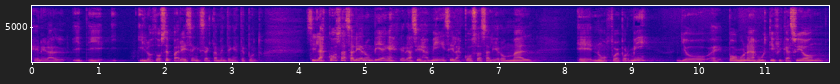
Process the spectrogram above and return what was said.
general y, los dos se parecen exactamente en este punto. Si las cosas salieron bien es gracias a mí, si las cosas salieron mal eh, no fue por mí. Yo eh, pongo una justificación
